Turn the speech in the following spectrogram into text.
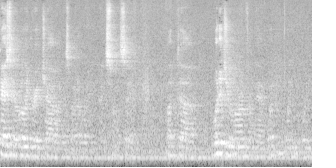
You guys did a really great job on this, by the way, I just want to say. But uh, what did you learn from that? What, when, when,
